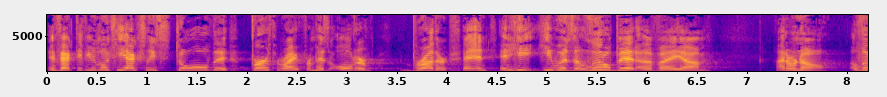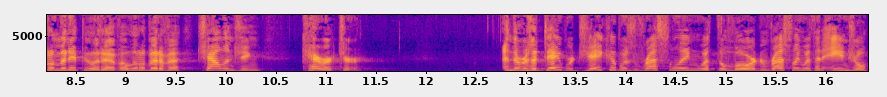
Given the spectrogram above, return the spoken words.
In fact, if you look, he actually stole the birthright from his older brother. And, and he, he was a little bit of a um, I don't know, a little manipulative, a little bit of a challenging character. And there was a day where Jacob was wrestling with the Lord and wrestling with an angel.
